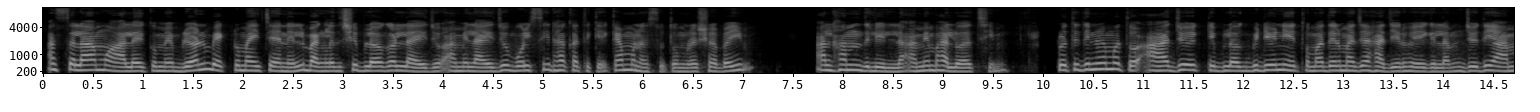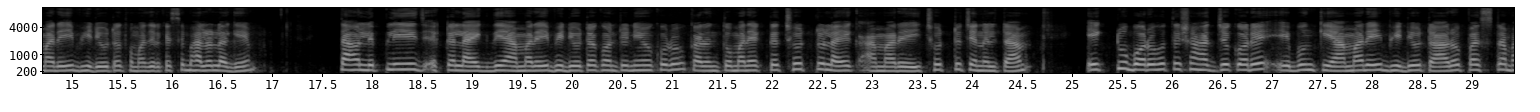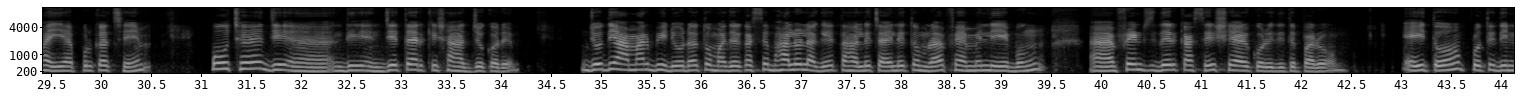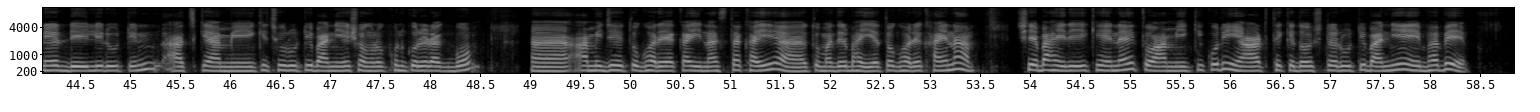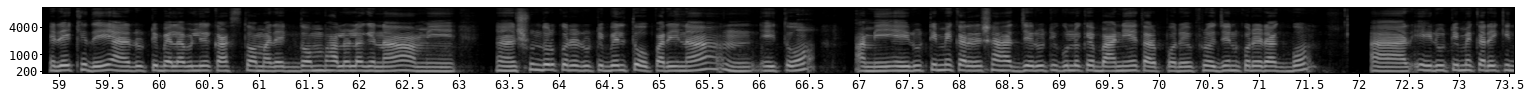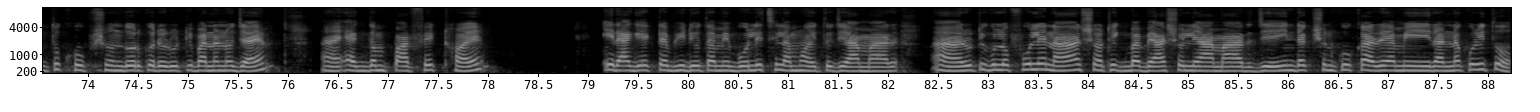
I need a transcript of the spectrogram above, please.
আসসালামু আলাইকুম everyone, back to my channel Bangladeshi blogger Laizo. আমি লাইজো বলছি ঢাকা থেকে। কেমন আছো তোমরা সবাই? আলহামদুলিল্লাহ, আমি ভালো আছি। প্রতিদিনের মতো আজও একটি ব্লগ ভিডিও নিয়ে তোমাদের মাঝে হাজির হয়ে গেলাম। যদি আমার এই ভিডিওটা তোমাদের কাছে ভালো লাগে, তাহলে প্লিজ একটা লাইক দিয়ে আমার এই ভিডিওটা কন্টিনিউ করো। কারণ তোমার একটা ছোট্ট লাইক আমার এই ছোট্ট চ্যানেলটা একটু বড় হতে সাহায্য করে এবং কি আমার এই ভিডিওটা আরও পাঁচটা ভাইয়াপুর কাছে পৌঁছে যেতে আর কি সাহায্য করে। যদি আমার ভিডিওটা তোমাদের কাছে ভালো লাগে, তাহলে চাইলে তোমরা ফ্যামিলি এবং ফ্রেন্ডসদের কাছে শেয়ার করে দিতে পারো। এই তো প্রতিদিনের ডেইলি রুটিন আজকে আমি কিছু রুটি বানিয়ে সংরক্ষণ করে রাখব। আমি যেহেতু ঘরে একাই নাস্তা খাই তোমাদের ভাইয়া তো ঘরে খায় না, সে বাহিরেই খেয়ে নেয়। তো আমি কি করি, আট থেকে দশটা রুটি বানিয়ে এভাবে রেখে দেই। আর রুটি বেলাবেলির কাজ তো আমার একদম ভালো লাগে না। আমি সুন্দর করে রুটি বেলতেও পারি না। এই তো আমি এই রুটি মেকারের সাহায্যে রুটিগুলোকে বানিয়ে তারপরে ফ্রোজেন করে রাখব। আর এই রুটি মেকারে কিন্তু খুব সুন্দর করে রুটি বানানো যায় একদম পারফেক্ট হয়। এর আগে একটা ভিডিওতে আমি বলেছিলাম হয়তো যে আমার রুটিগুলো ফুলে না সঠিকভাবে, আসলে আমার যে ইন্ডাকশন কুকারে আমি রান্না করি তো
